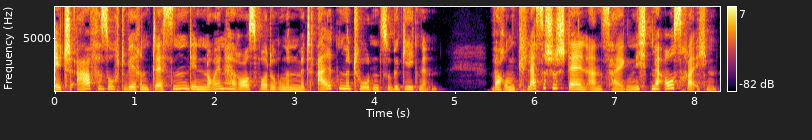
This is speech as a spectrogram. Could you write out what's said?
HR versucht währenddessen, den neuen Herausforderungen mit alten Methoden zu begegnen. Warum klassische Stellenanzeigen nicht mehr ausreichen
